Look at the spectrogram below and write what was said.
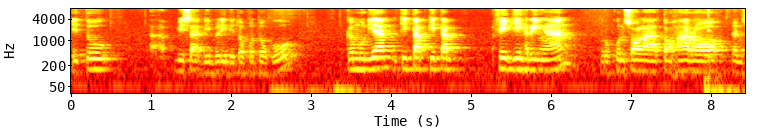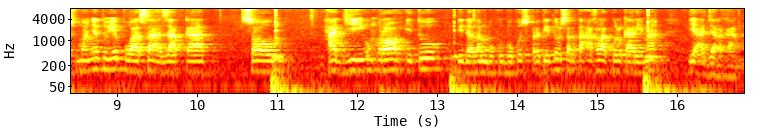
Itu uh, bisa dibeli di toko-toko. Kemudian kitab-kitab fikih ringan rukun sholat, toharoh, dan semuanya tuh ya puasa, zakat, saum, haji, umroh itu di dalam buku-buku seperti itu serta akhlakul karimah diajarkan.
